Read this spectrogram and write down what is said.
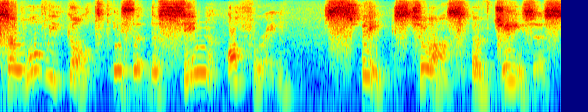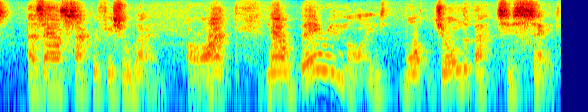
So what we've got is that the sin offering speaks to us of Jesus as our sacrificial lamb. All right? Now bear in mind what John the Baptist said.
